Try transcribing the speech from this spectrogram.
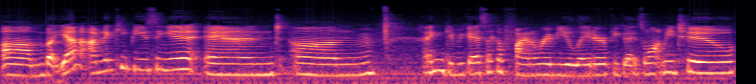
Um, but yeah, I'm gonna keep using it and um, I can give you guys like a final review later if you guys want me to.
